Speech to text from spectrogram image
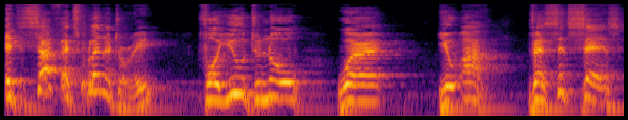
It's self explanatory for you to know where you are. Verse 6 says,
